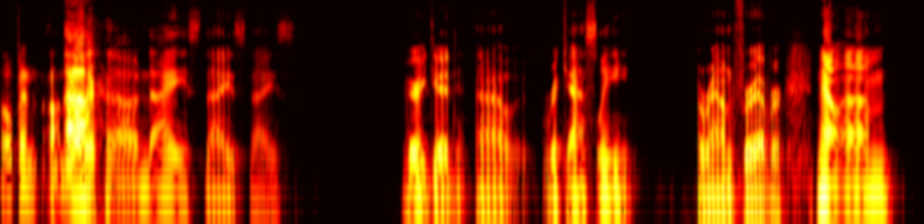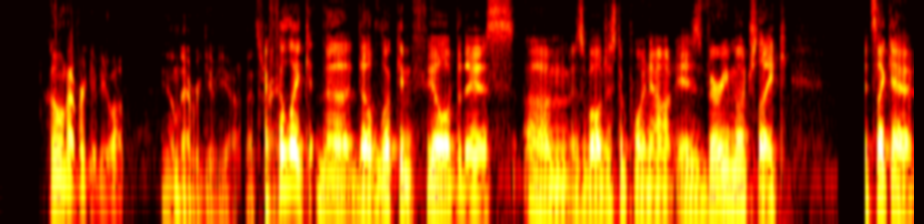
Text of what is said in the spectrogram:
open on the Ah, other. oh, nice, nice, nice. Very good. Uh, Rick Astley around forever. Now, um, He'll never give you up. he'll never give you up. That's right. I feel like the the look and feel of this, um, as well, just to point out, is very much like it's like a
